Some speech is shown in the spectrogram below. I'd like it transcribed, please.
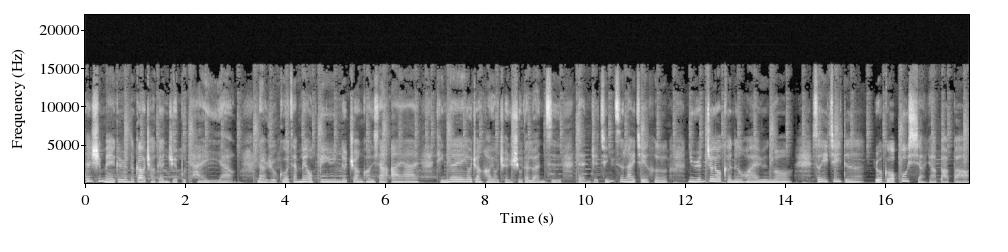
但是每个人的高潮感觉不太一样。那如果在没有避孕的状况下爱爱，体内又正好有成熟的卵子等着精子来结合，女人就有可能怀孕哦。所以记得，如果不想要宝宝，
